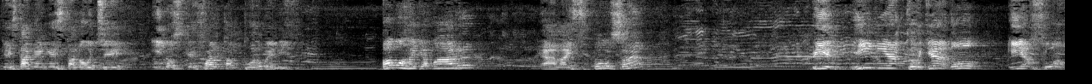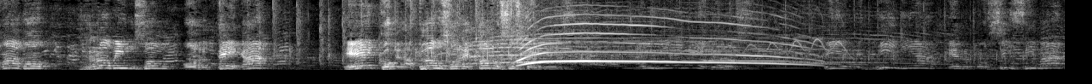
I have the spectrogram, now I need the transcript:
que están en esta noche y los que faltan por venir. Vamos a llamar a la esposa Virginia Collado y a su amado Robinson Ortega, con el aplauso de todos ustedes. Ahí vienen ellos. Virginia, hermosísima.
